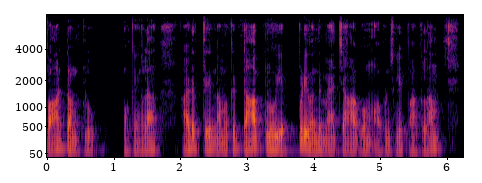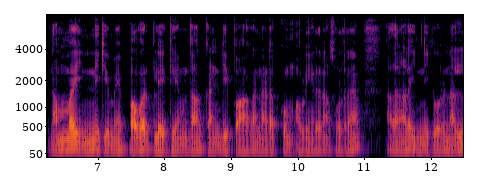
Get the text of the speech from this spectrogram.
பாட்டம் க்ளூ ஓகேங்களா? அடுத்து நமக்கு டாப் க்ளூ எப்படி வந்து மேட்ச் ஆகும் அப்படின்னு சொல்லி பார்க்கலாம். நம்ம இன்றைக்குமே பவர் ப்ளே கேம் தான் கண்டிப்பாக நடக்கும் அப்படிங்கிறத நான் சொல்கிறேன் அதனால் இன்றைக்கி ஒரு நல்ல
